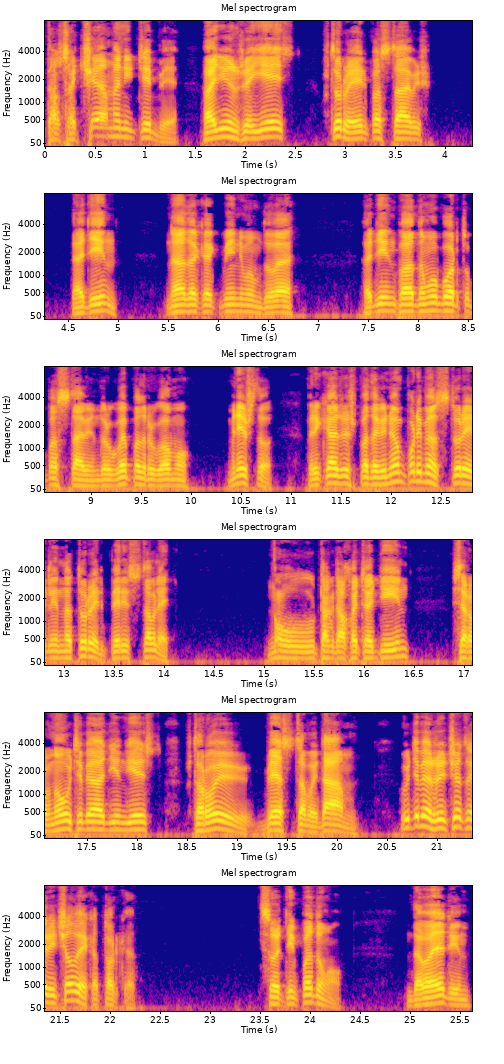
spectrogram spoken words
Да зачем они тебе? Один же есть. В турель поставишь. Один? Надо как минимум два. Один по одному борту поставим, другой по другому. Мне что, прикажешь под огнем пулемет с турели на турель переставлять? Ну, тогда хоть один. Все равно у тебя один есть. Второй без тобой дам. У тебя же четыре человека только. Сотник подумал. Давай один.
